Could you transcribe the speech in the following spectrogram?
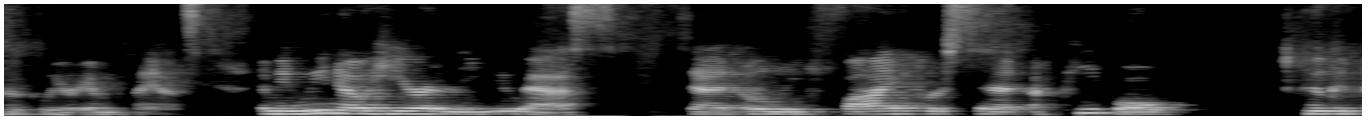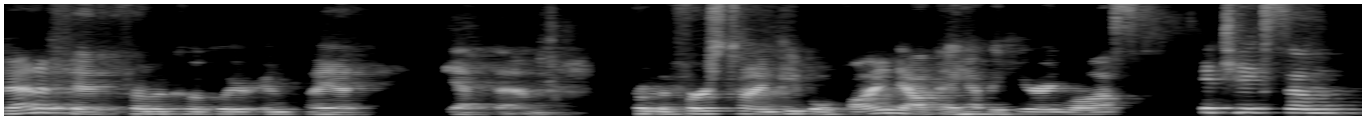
cochlear implants. I mean, we know here in the US that only 5% of people who could benefit from a cochlear implant get them. From the first time people find out they have a hearing loss, it takes them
